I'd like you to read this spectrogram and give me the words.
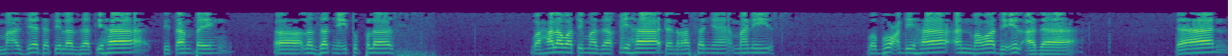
Ma'ziyadati lazatiha ditamping uh, lezatnya itu plus. Wa halawati madzaqiha dan rasanya manis. Wa bu'diha an mawadi'il ada dan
